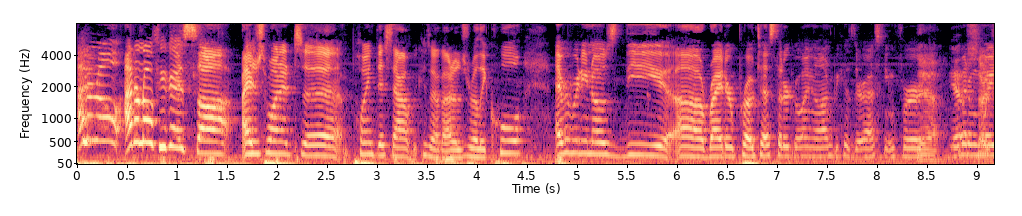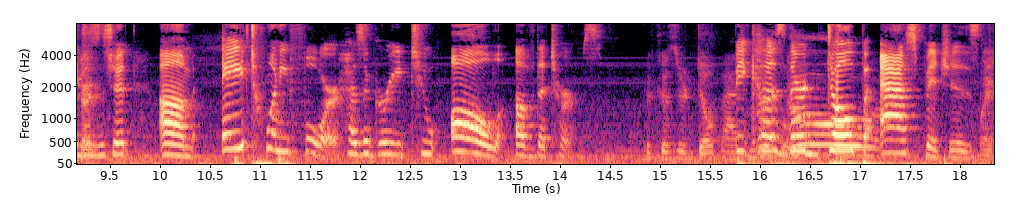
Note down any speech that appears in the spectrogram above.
I don't know. I don't know if you guys saw. I just wanted to point this out because I thought it was really cool. Everybody knows the uh, writer protests that are going on because they're asking for Yeah. Yep, minimum Star wages Trek. and shit. Um, A24 has agreed to all of the terms because they're dope ass. because they're dope Oh. ass bitches. Wait.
